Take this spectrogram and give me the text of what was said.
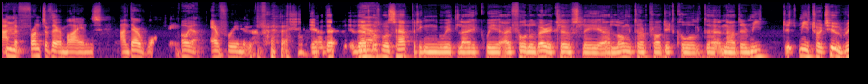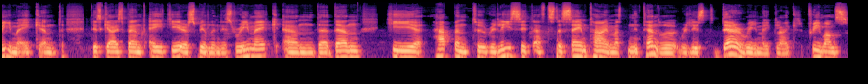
at the front of their minds, and they're watching Oh yeah, every move. Yeah, that that Yeah. was what's happening with like we I followed very closely a long term project called uh, another Meat Metroid 2 remake, and this guy spent eight years building this remake, and uh, then he happened to release it at the same time as Nintendo released their remake, like three months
